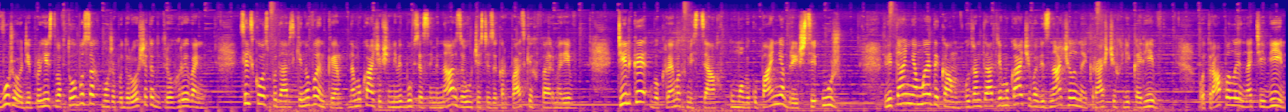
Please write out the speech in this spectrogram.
В Ужгороді проїзд в автобусах може подорожчати до 3 гривень. Сільськогосподарські новинки. На Мукачівщині відбувся семінар за участі закарпатських фермерів. Тільки в окремих місцях. Умови купання в річці Уж. Вітання медикам. У драмтеатрі Мукачева відзначили найкращих лікарів. Потрапили на ТІВІ.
